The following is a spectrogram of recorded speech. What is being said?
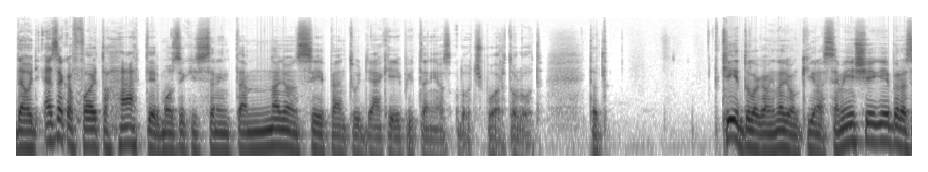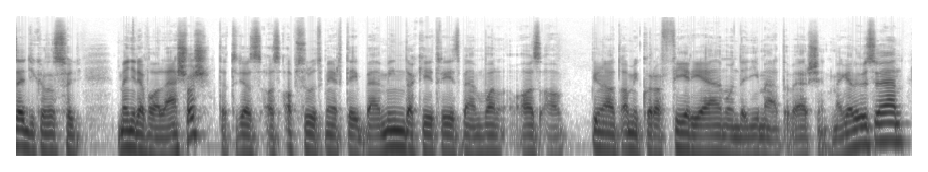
de hogy ezek a fajta háttérmozik is szerintem nagyon szépen tudják építeni az adott sportolót. Tehát két dolog, ami nagyon kijön a személyiségéből, az egyik az az, hogy mennyire vallásos, tehát hogy az, az abszolút mértékben mind a két részben van az a pillanat, amikor a férje elmond egy imát a versenyt megelőzően,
